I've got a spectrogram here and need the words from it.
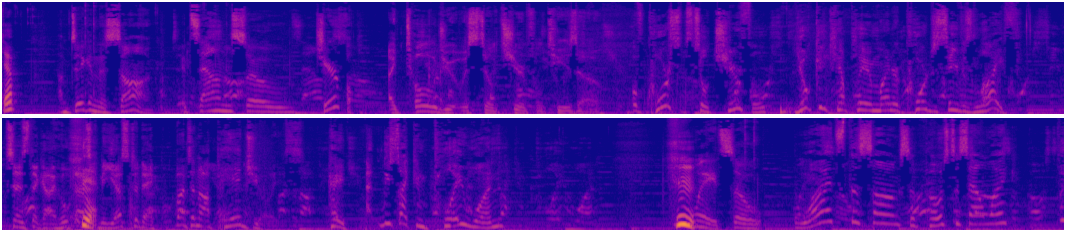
Yep. I'm digging this song. It sounds so cheerful. I told you it was still cheerful, Tizo. Of course it's still cheerful. Yoki can't play a minor chord to save his life. Says the guy who asked me yesterday about an arpeggio. Hey, at least I can play one. Wait, so what's the song supposed to sound like? The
